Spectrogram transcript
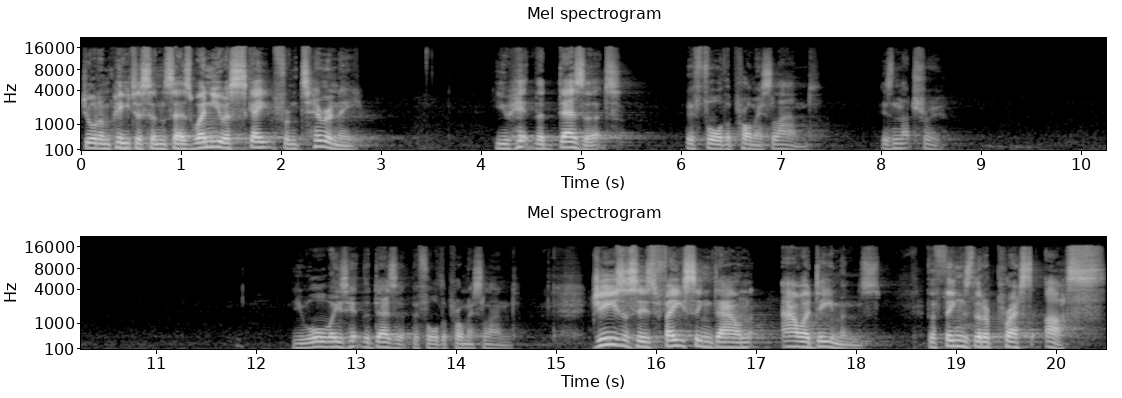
Jordan Peterson says when you escape from tyranny, you hit the desert before the promised land. Isn't that true? You always hit the desert before the promised land. Jesus is facing down our demons, the things that oppress us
